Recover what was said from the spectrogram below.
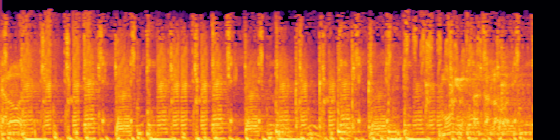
Calor. Muito calor.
